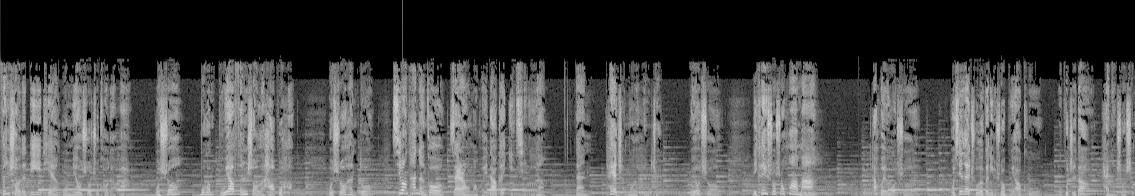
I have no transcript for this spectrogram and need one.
分手的第一天我没有说出口的话。我说我们不要分手了，好不好？我说很多，希望他能够再让我们回到跟以前一样。但他也沉默了很久。我又说，你可以说说话吗？他回我说，我现在除了跟你说不要哭，我不知道还能说什么。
